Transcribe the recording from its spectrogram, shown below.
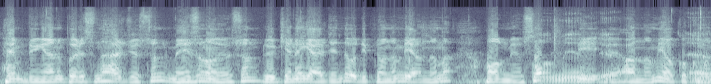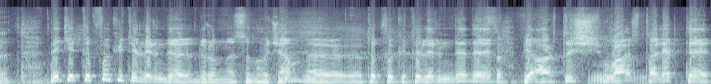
hem dünyanın parasını harcıyorsun, mezun oluyorsun, ülkene geldiğinde o diplomanın bir anlamı olmuyorsa Olmuyor bir diyor. e, anlamı yok okumanın. Peki tıp fakültelerinde durum nasıl hocam? Ee, tıp fakültelerinde de bir artış var, talep de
